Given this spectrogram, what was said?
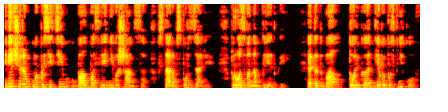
Вечером мы посетим бал последнего шанса в старом спортзале, прозванном клеткой. Этот бал только для выпускников.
